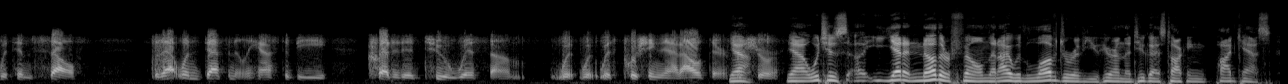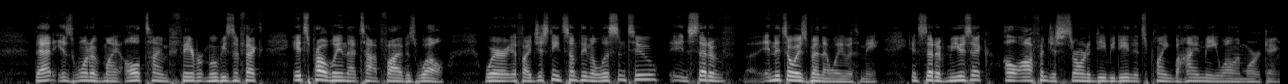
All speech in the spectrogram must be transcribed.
with himself, so that one definitely has to be credited too with um, with, with, with pushing that out there Yeah, for sure. yeah, which is uh, yet another film that I would love to review here on the Two Guys Talking podcast. That is one of my all-time favorite movies. In fact, it's probably in that top five as well. Where if I just need something to listen to instead of, and it's always been that way with me. Instead of music, I'll often just throw in a DVD that's playing behind me while I'm working.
